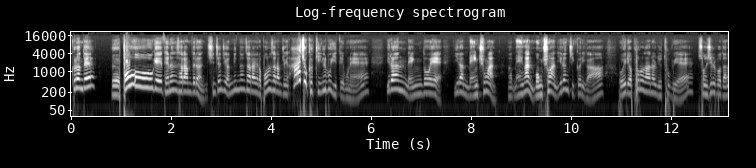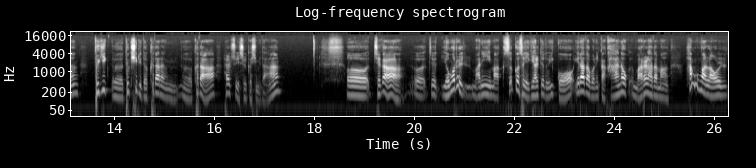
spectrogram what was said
그런데 어, 보게 되는 사람들은 신천지가 믿는 사람이라 보는 사람 중에 아주 극히 일부이기 때문에 이런 맹도의 이런 맹충한 어, 맹한 몽충한 이런 짓거리가 오히려 푸른 하늘 유튜브의 손실보다는 득이 어, 득실이 더 크다는 어, 크다 할 수 있을 것입니다. 어 제가 어, 저 영어를 많이 막 섞어서 얘기할 때도 있고 이러다 보니까 간혹 말을 하다만 한국말 나올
